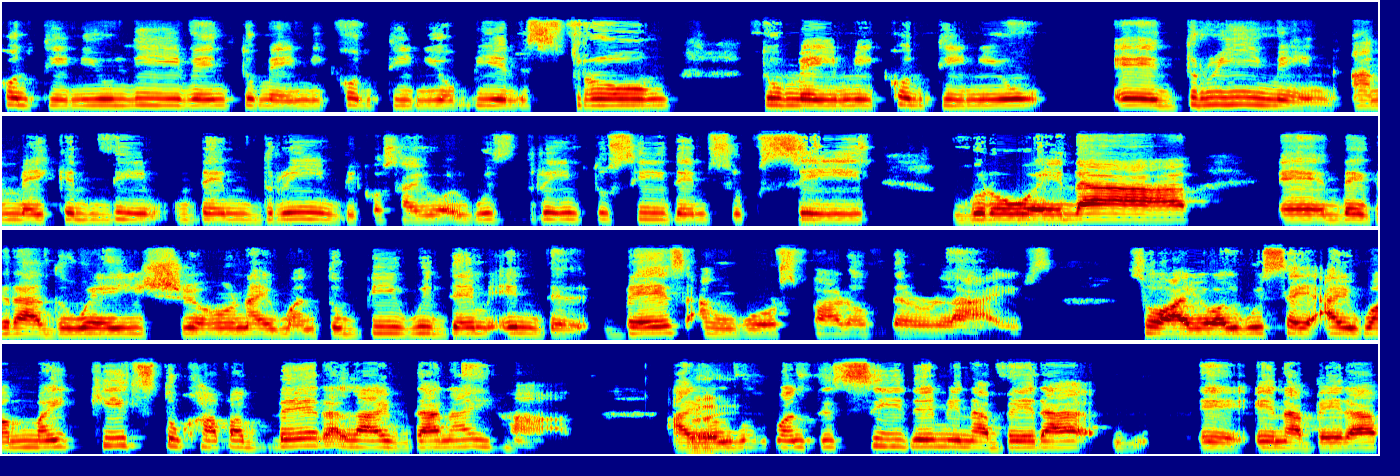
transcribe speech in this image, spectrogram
continue living, to make me continue being strong, to make me continue uh, dreaming and making them, them dream because I always dream to see them succeed, growing up, uh, the graduation. I want to be with them in the best and worst part of their lives. So I always say I want my kids to have a better life than I have. I Right. always want to see them in a better uh, in a better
